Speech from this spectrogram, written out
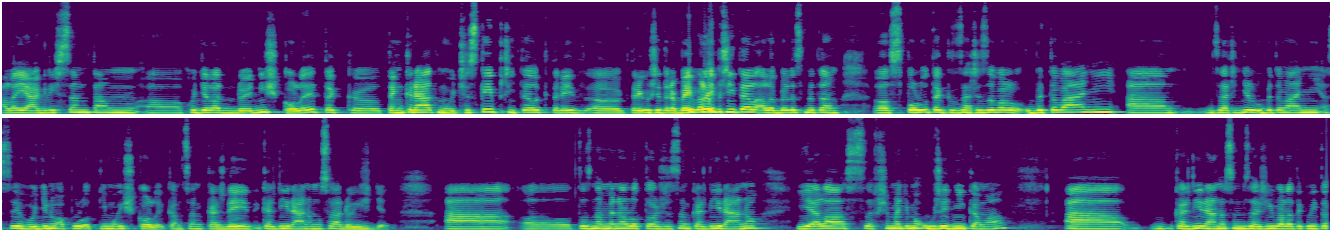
ale já, když jsem tam uh, chodila do jedné školy, tak uh, tenkrát můj český přítel, který, uh, který už je teda bývalý přítel, ale byli jsme tam spolu, tak zařizoval ubytování a zařídil ubytování asi hodinu a půl od té mojí školy, kam jsem každý, každý ráno musela dojíždět. A uh, to znamenalo to, že jsem každý ráno jela se všema těma úředníkama a každý ráno jsem zažívala takový to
